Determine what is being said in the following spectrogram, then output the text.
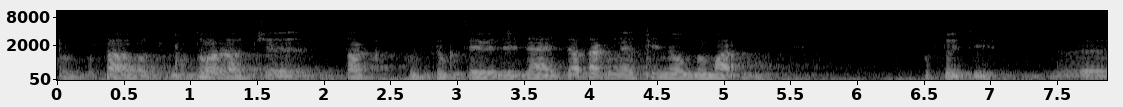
корпуса от, мотора, чи так конструкція відрізняється. А так вони всі на одну марку, по суті. Е,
